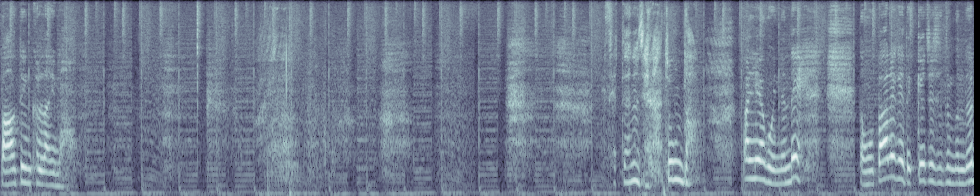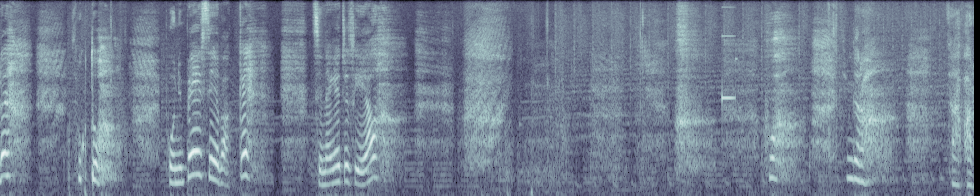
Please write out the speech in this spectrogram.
mountain climber. 있을 때는 제가 조금 더 빨리 하고 있는데 너무 빠르게 느껴지시는 분들은 속도 본인 페이스에 맞게 진행해주세요. 후, 힘들어. 자, 바로.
